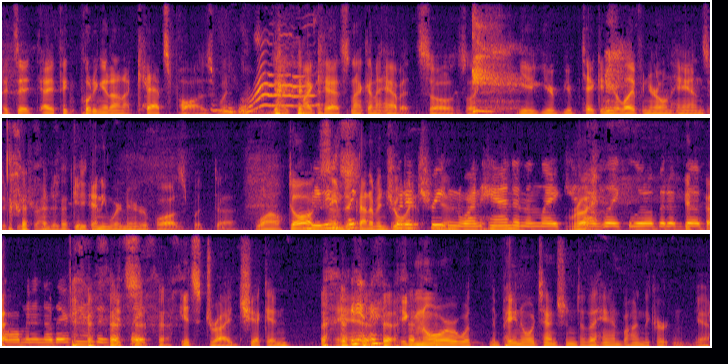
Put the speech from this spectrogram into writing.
it's it. I think putting it on a cat's paws when my, my cat's not going to have it. So it's like you, you're you're taking your life in your own hands if you're trying to get anywhere near her paws. But uh, Wow. dogs Maybe seem to like, kind of enjoy it. put a treat Yeah. in one hand and then like Right. have like a little bit of the balm in another hand and just like It's dried chicken. And ignore what. And pay no attention to the hand behind the curtain. Yeah,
